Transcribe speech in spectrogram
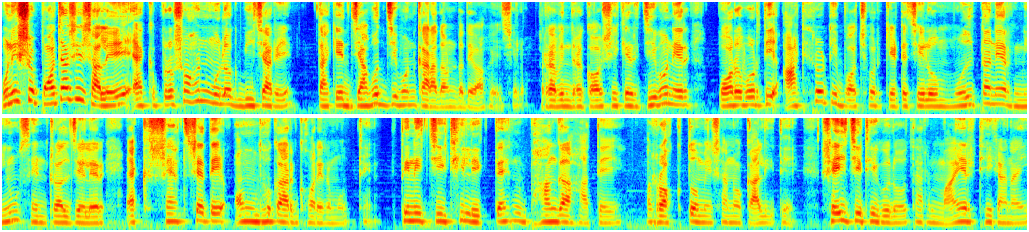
উনিশশো পঁচাশি সালে এক প্রসহনমূলক বিচারে তাকে যাবজ্জীবন কারাদণ্ড দেওয়া হয়েছিল। রবীন্দ্র কৌশিকের জীবনের পরবর্তী আঠেরোটি বছর কেটেছিল মুলতানের নিউ সেন্ট্রাল জেলের এক স্যাঁতস্যাঁতে অন্ধকার ঘরের মধ্যে। তিনি চিঠি লিখতেন ভাঙ্গা হাতে, রক্ত মেশানো কালিতে। সেই চিঠিগুলো তার মায়ের ঠিকানায়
